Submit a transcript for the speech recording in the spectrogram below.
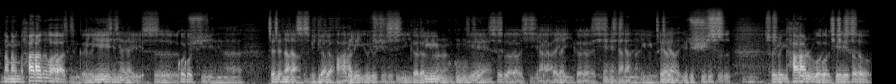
那么它的话，整个业绩呢也是过去几年呢增长是比较乏力，尤其是一个利润空间受到挤压的一个现象呢，有这样的一个趋势。所以它如果接受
